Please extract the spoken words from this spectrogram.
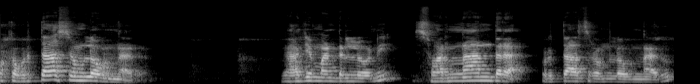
ఒక వృద్ధాశ్రమంలో ఉన్నారు. రాజమండ్రిలోని స్వర్ణాంధ్ర వృద్ధాశ్రమంలో ఉన్నారు.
